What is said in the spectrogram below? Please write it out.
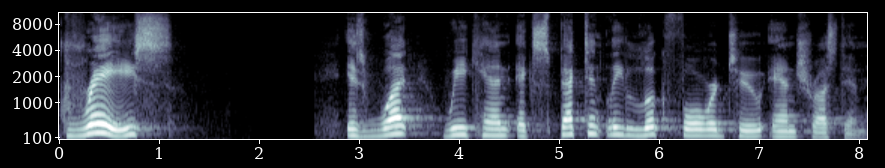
Grace is what we can expectantly look forward to and trust in.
